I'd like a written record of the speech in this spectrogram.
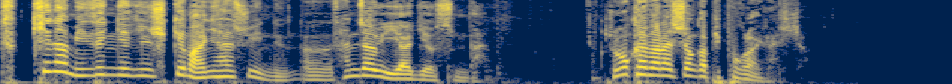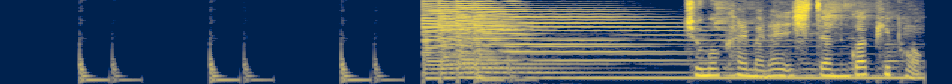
특히나 민생 얘기를 쉽게 많이 할 수 있는, 어, 산자위 이야기였습니다. 주목할 만한 시점과 피폭을 확인하시죠. 주목할 만한 시전과 피폭.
